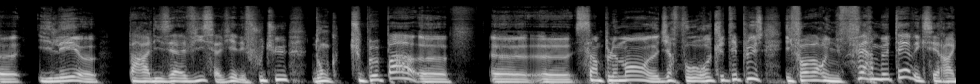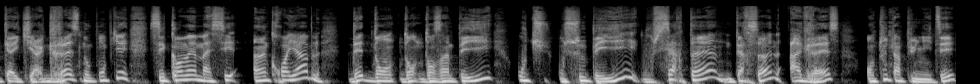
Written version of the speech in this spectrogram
Euh, il est euh, paralysé à vie. Sa vie, elle est foutue. Donc, tu peux pas. euh, euh, euh, simplement euh, dire faut recruter plus. Il faut avoir une fermeté avec ces racailles qui agressent nos pompiers. C'est quand même assez incroyable d'être dans, dans, dans un pays où, tu- où ce pays, où certaines personnes agressent en toute impunité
